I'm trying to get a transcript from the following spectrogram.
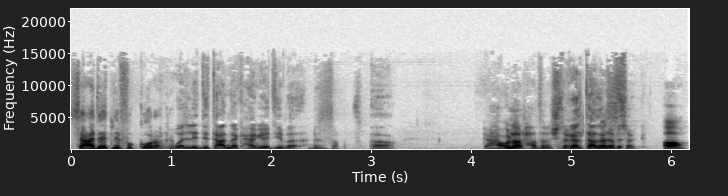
ساعدتني في الكورة كمان. ولدت عنك حاجة دي بقى. بالظبط. آه. هقولها لحضرتك. اشتغلت على نفسك. آه.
